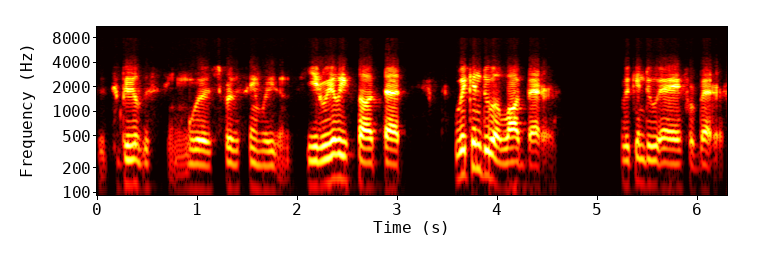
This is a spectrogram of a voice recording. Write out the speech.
to, to build this team, was for the same reasons. He really thought that we can do a lot better. We can do AI for better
